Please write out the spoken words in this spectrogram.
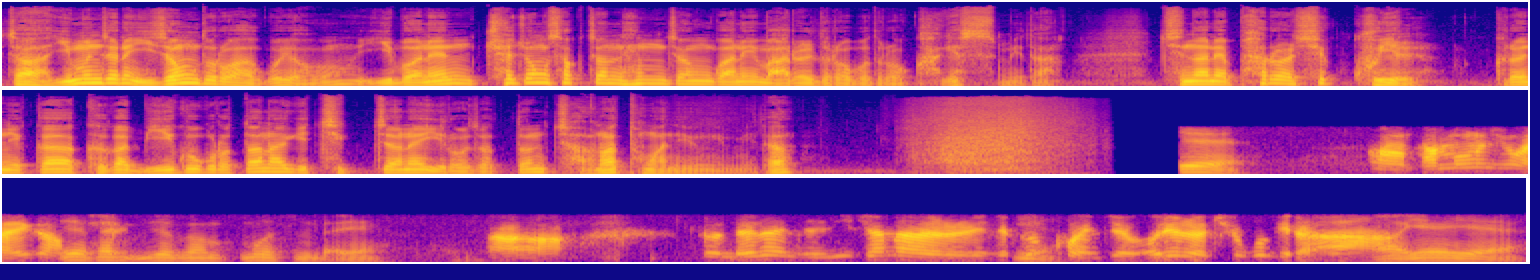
자, 이 문제는 이 정도로 하고요. 이번엔 최종석 전 행정관의 말을 들어보도록 하겠습니다. 지난해 8월 19일, 그러니까 그가 미국으로 떠나기 직전에 이루어졌던 전화 통화 내용입니다. 예. 어, 밥 먹는 중 아이가? 예, 밥, 이제 밥 먹었습니다. 예. 아, 아. 그 내가 이제 이 전화를 이제 예. 끊고 이제 월요일 출국이라 아, 예, 예.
